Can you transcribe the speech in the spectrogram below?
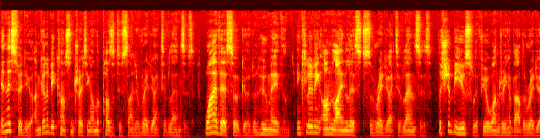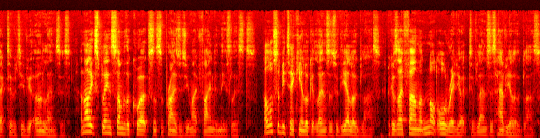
In this video, I'm going to be concentrating on the positive side of radioactive lenses. Why they're so good and who made them, including online lists of radioactive lenses. This should be useful if you're wondering about the radioactivity of your own lenses. And I'll explain some of the quirks and surprises you might find in these lists. I'll also be taking a look at lenses with yellow glass, because I've found that not all radioactive lenses have yellow glass,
